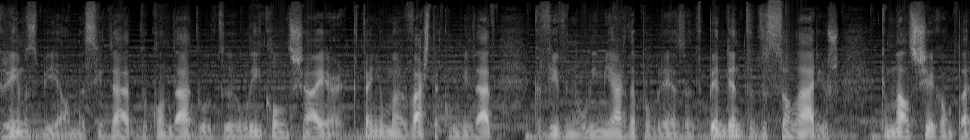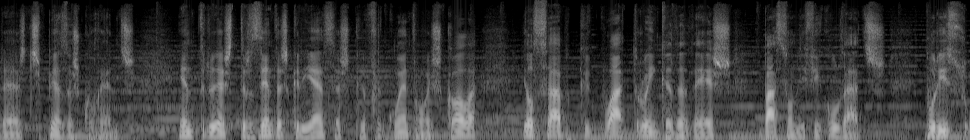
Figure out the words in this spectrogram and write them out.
Grimsby é uma cidade do condado de Lincolnshire que tem uma vasta comunidade que vive no limiar da pobreza, dependente de salários que mal chegam para as despesas correntes. Entre as 300 crianças que frequentam a escola, ele sabe que 4 em cada 10 passam dificuldades. Por isso,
